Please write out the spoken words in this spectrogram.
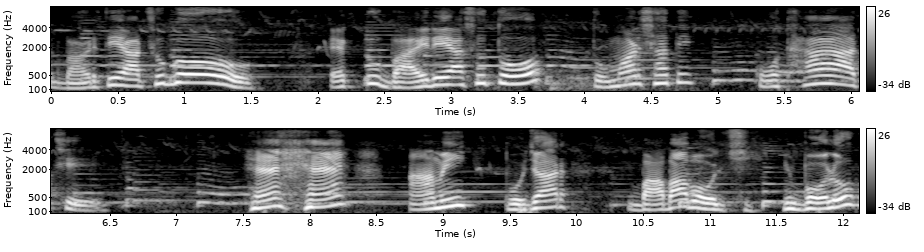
বাড়িতে আছো গো? একটু বাইরে আসো তো, তোমার সাথে কথা আছে। হ্যাঁ হ্যাঁ আমি পূজার বাবা বলছি, বলো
